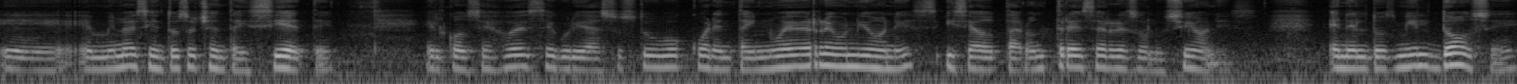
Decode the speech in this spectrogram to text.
eh, en 1987, el Consejo de Seguridad sostuvo 49 reuniones y se adoptaron 13 resoluciones. En el 2012,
